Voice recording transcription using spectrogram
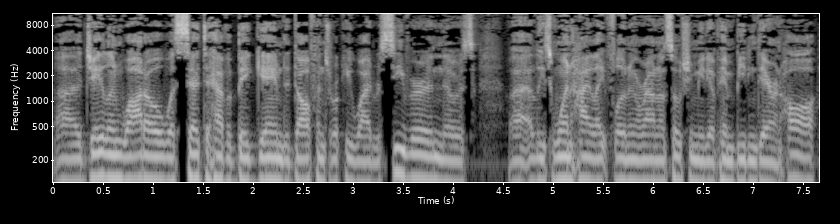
Uh, Jaylen Waddle was said to have a big game, the Dolphins rookie wide receiver, and there was uh, at least one highlight floating around on social media of him beating Darren Hall.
